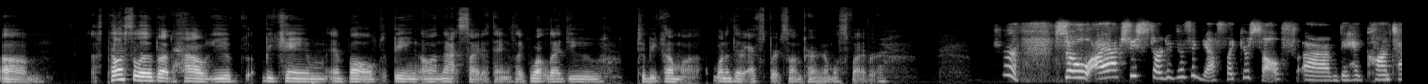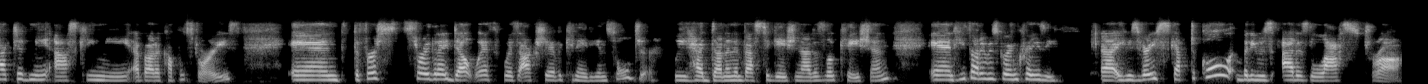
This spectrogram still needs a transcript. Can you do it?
um, tell us a little about how you became involved being on that side of things. Like, what led you to become uh, one of their experts on Paranormal Survivor? Sure. So I actually started as a guest like yourself. Um, they had contacted me asking me about a couple stories. And the first story that I dealt with was actually of a Canadian soldier. We had done an investigation at his location and he thought he was going crazy. Uh, he was very skeptical, but he was at his last straw.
